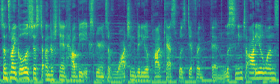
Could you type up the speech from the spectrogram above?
Since my goal is just to understand how the experience of watching video podcasts was different than listening to audio ones,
